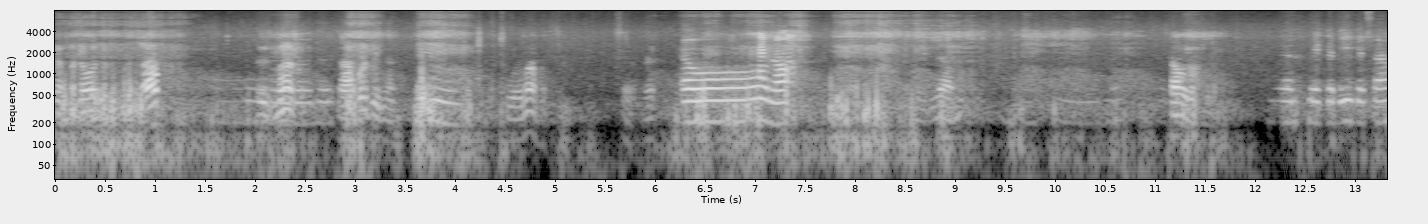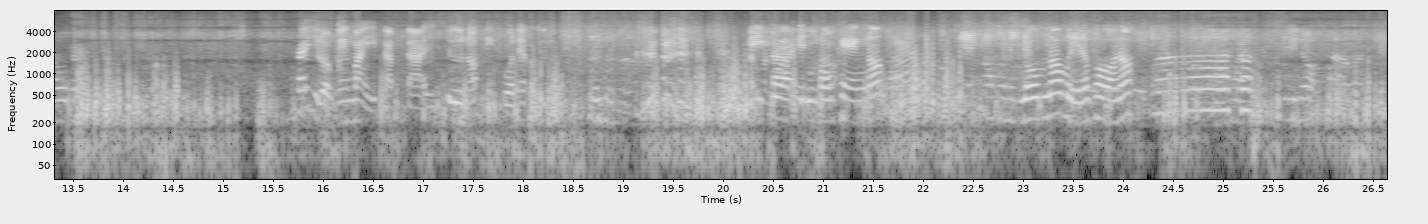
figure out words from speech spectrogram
กับมานอนรับตื่นมากตาบ่เป็นไงอืมสวยมากเสร็จแล้วโอ้เนาะยามเท่าหรอกแม่นเด็กก็ดีจะเศร้าเนาะถ้าอยู่ดอกแมงใหม่กับตาชื่อเนาะดีกว่าแนวอื่นดีกว่าเป็นของแข็งเนาะ แยงน้องคนนี้ลมเนาะมื้อนี้นะพ่อเนาะว่าดีเนาะหามาเก็บ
